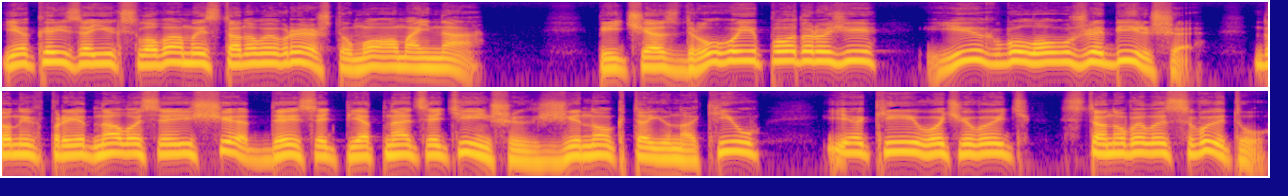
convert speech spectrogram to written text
який, за їх словами, становив решту мого майна. Під час другої подорожі їх було уже більше. До них приєдналося іще 10-15 інших жінок та юнаків, які, вочевидь, становили свиту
